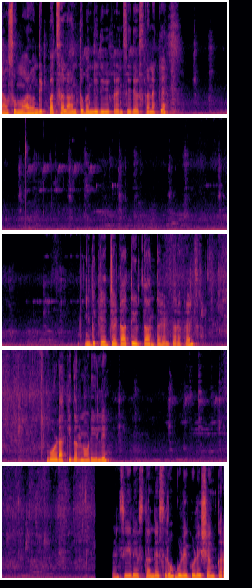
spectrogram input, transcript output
ನಾವು ಸುಮಾರು ಒಂದು ಇಪ್ಪತ್ತು ಸಲ ಅಂತೂ ಬಂದಿದ್ದೀವಿ ಫ್ರೆಂಡ್ಸ್ ಈ ದೇವಸ್ಥಾನಕ್ಕೆ. ಇದಕ್ಕೆ ಜಟಾ ತೀರ್ಥ ಅಂತ ಹೇಳ್ತಾರೆ ಫ್ರೆಂಡ್ಸ್ ಬೋರ್ಡ್ ಹಾಕಿದ್ದಾರೆ ನೋಡಿ ಇಲ್ಲಿ. ಫ್ರೆಂಡ್ಸ್ ಈ ದೇವಸ್ಥಾನದ ಹೆಸರು ಗುಳಿಗುಳಿ ಶಂಕರ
